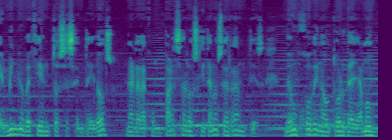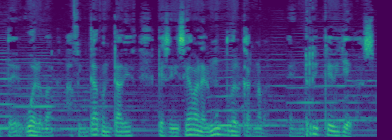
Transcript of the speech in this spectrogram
En 1962 narra la comparsa Los Gitanos Errantes de un joven autor de Ayamonte, Huelva, afincado en Cádiz, que se iniciaba en el mundo del carnaval, Enrique Villegas.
